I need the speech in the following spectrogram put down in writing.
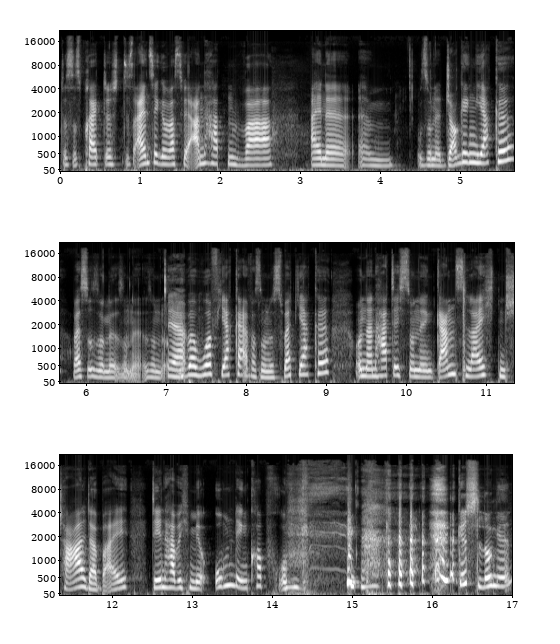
das ist praktisch, das Einzige, was wir anhatten, war eine, ähm, so eine Joggingjacke, weißt du, so eine, so eine, so eine Ja. Überwurfjacke, einfach so eine Sweatjacke. Und dann hatte ich so einen ganz leichten Schal dabei, den habe ich mir um den Kopf rum geschlungen.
